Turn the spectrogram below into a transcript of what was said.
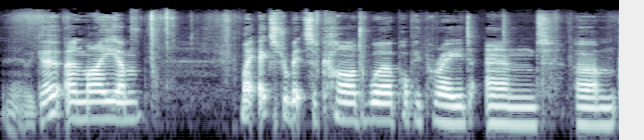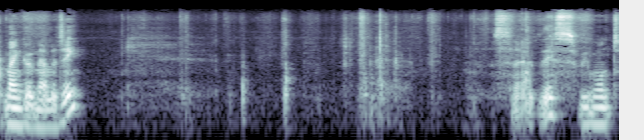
There we go. And my um, my extra bits of card were Poppy Parade and um, Mango Melody. So this we want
